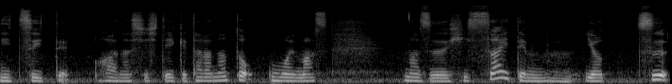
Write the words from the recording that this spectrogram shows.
についてお話ししていけたらなと思います。まず必須アイテム4つ。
